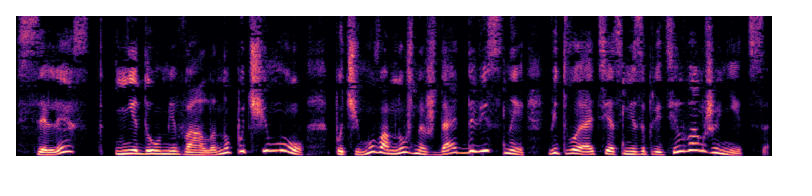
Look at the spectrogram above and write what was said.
Селест недоумевала. «Но почему? Почему вам нужно ждать до весны? Ведь твой отец не запретил вам жениться.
